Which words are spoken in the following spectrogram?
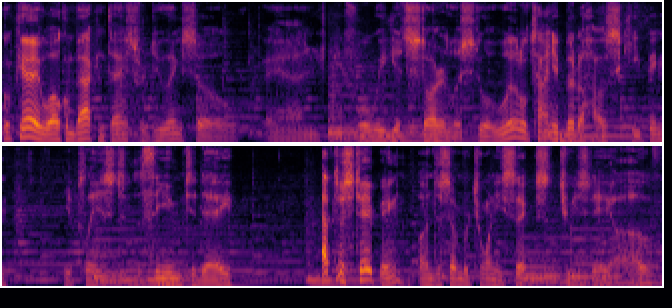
Okay, welcome back and thanks for doing so. And before we get started, let's do a little tiny bit of housekeeping. It plays to the theme today. At this taping on December 26th, Tuesday of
